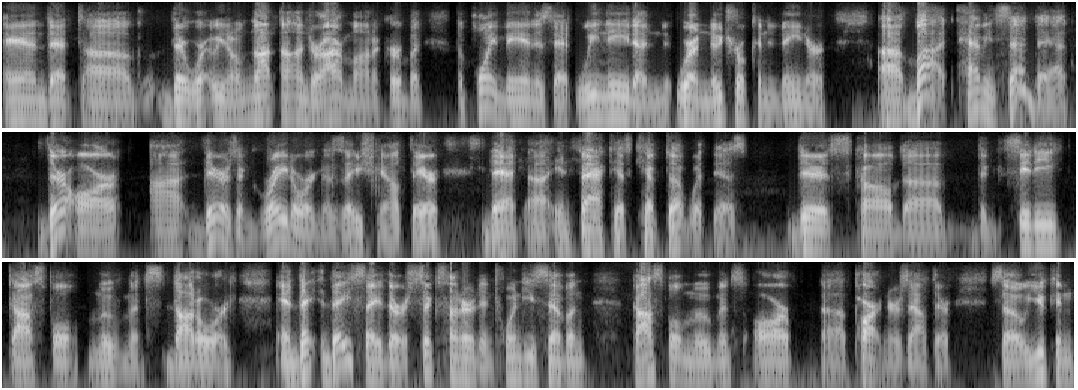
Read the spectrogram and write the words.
and that uh, there were you know not under our moniker, but the point being is that we need a we're a neutral convener. Uh, but having said that, there are uh, there is a great organization out there that, uh, in fact, has kept up with this. There's called uh, the City Gospel Movements.org. And they, they say there are 627 gospel movements or uh, partners out there. So you can,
